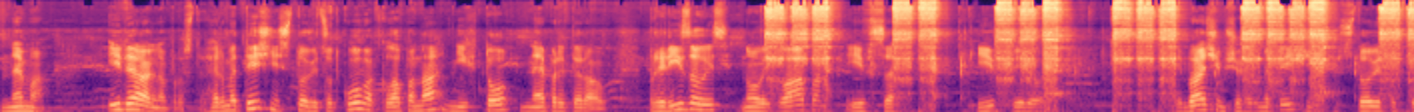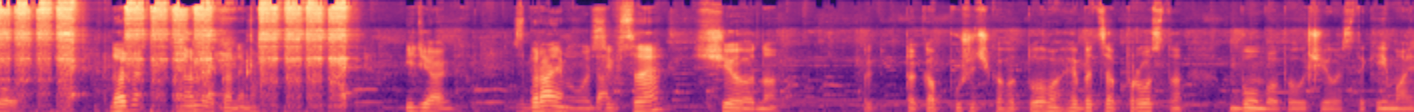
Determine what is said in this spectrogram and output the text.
Нема. Ідеально просто. Герметичність 100%, клапана ніхто не притирав. Прирізались, новий клапан і все. І вперед. І бачимо, що герметичність 100%. Даже намека нема. Ідеально. Збираємо. Ось Так. і все. Ще одна така пушечка готова. ГБЦ просто бомба вийшла. Такий має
